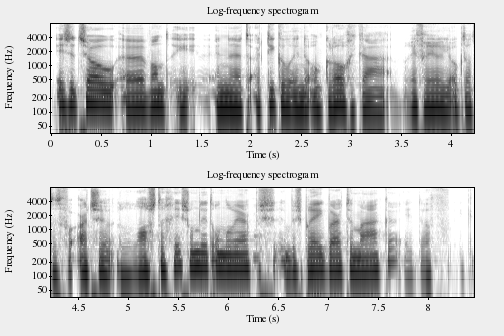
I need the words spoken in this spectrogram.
Is het zo, eh, want in het artikel in de Oncologica refereer je ook dat het voor artsen lastig is om dit onderwerp bes- bespreekbaar te maken. Ik, dat, ik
